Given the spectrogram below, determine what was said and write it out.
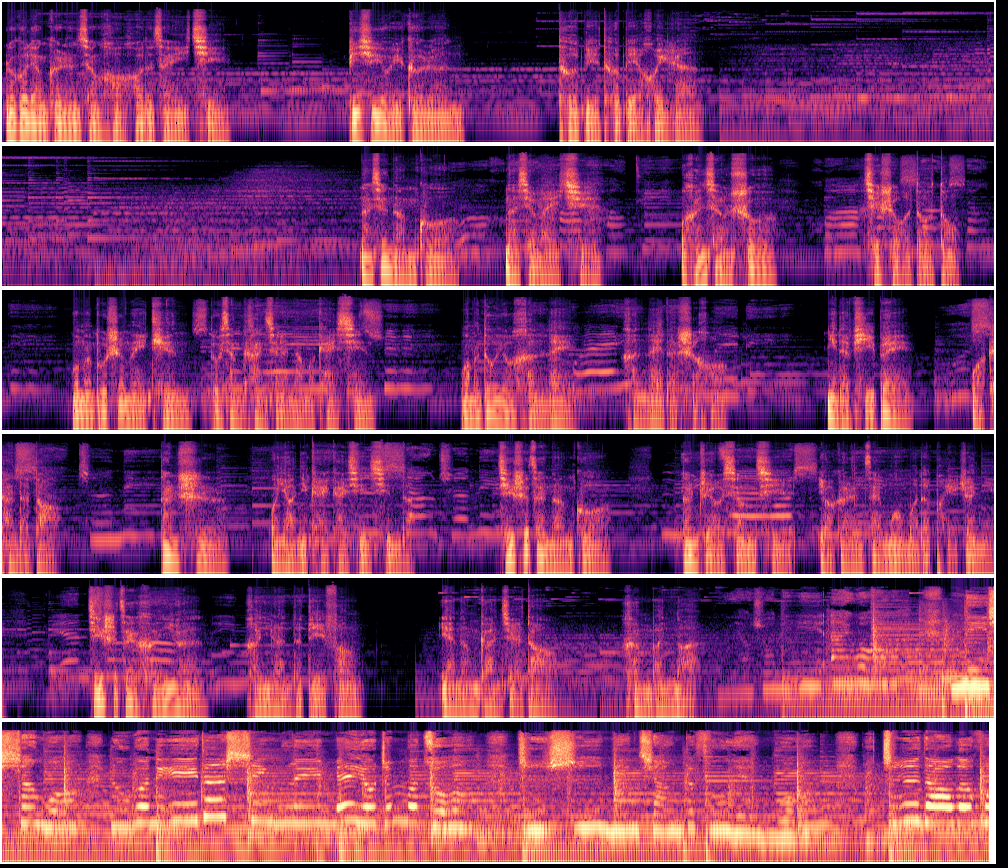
如果两个人想好好的在一起，必须有一个人特别特别会忍。那些难过，那些委屈，我很想说，其实我都懂。我们不是每天都像看起来那么开心，我们都有很累、很累的时候。你的疲惫，看得到，但是我要你开开心心的。即使再难过，但只要想起有个人在默默的陪着你，即使在很远很远的地方。也能感觉到很温暖。不要说你爱我，你想我。如果你的心里没有这么做，只是勉强的敷衍我，我知道了会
